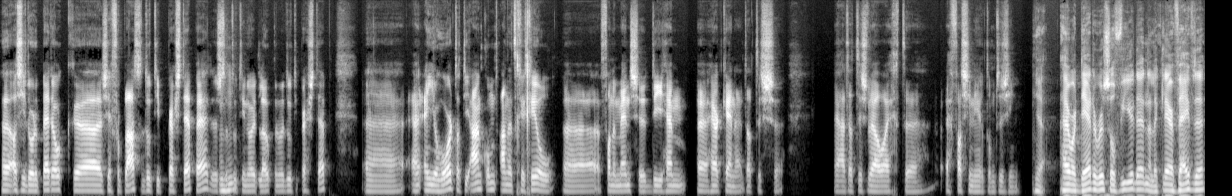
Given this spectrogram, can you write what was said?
Uh, als hij door de paddock uh, zich verplaatst, dat doet hij per step. Hè? Dus mm -hmm. dat mhm. doet hij nooit lopen, dat doet hij per step. Uh, en, en, je hoort dat hij aankomt aan het gegil van de mensen die hem herkennen. Dat is, ja, dat is wel echt, echt fascinerend om te zien. Ja, hij wordt derde, Russell vierde, en Leclerc vijfde.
